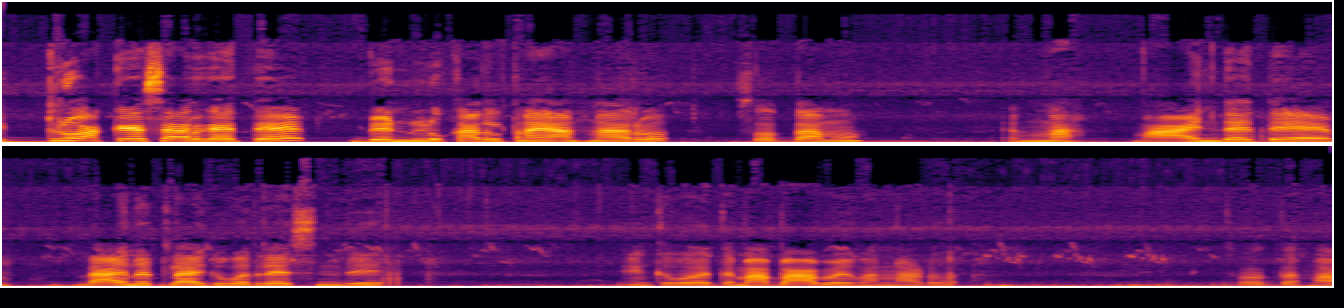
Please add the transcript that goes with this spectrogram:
ఇద్దరు ఒకేసారిగా అయితే బెండ్లు కదులుతున్నాయి అంటున్నారు. చూద్దాము. అమ్మా మా ఆయనదైతే అయితే లాగినట్లాగి వదిలేసింది. ఇంక పోతే మా బాబాయ్ అన్నాడు. చూద్దాం మా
